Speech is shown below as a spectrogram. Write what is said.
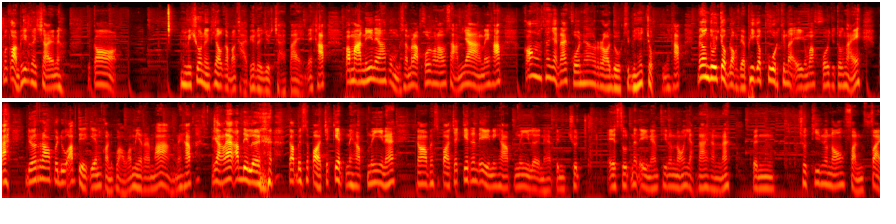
เมื่อก่อนพี่เคยใช้นะแล้วก็มีช่วงหนึ่งที่เอากลับมาขายพี่เลยหยุดใช้ไปนะครับประมาณนี้นะครับผมสำหรับโค้ดของเรา 3 อย่างนะครับก็ถ้าอยากได้โค้ดนะรอดูคลิปนี้ให้จบนะครับไม่ต้องดูจบหรอกเดี๋ยวพี่ก็พูดขึ้นมาเองว่าโค้ดอยู่ตรงไหนไปเดี๋ยวเราไปดูอัปเดตเกมก่อนดีกว่าว่ามีอะไรบ้างนะครับอย่างแรกอัปเดตเลย ก็เป็นสปอร์ตแจ็คเก็ตนะครับนี่นะก็เป็นสปอร์ตแจ็คเก็ตนั่นเองนะครับนี่เลยนะเป็นชุดเอซุดนั่นเองนะที่น้องๆอยากได้กันนะเป็น ชุดที่น้องๆฝันใฝ่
